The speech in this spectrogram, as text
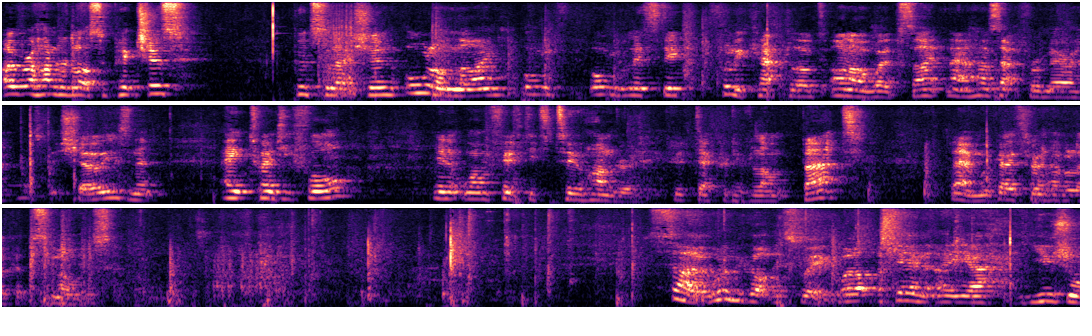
Over a hundred lots of pictures. Good selection, all online, all, all listed, fully catalogued on our website. Now, how's that for a mirror? That's a bit showy, isn't it? 824 in at 150 to 200. Good decorative lump that. Then we'll go through and have a look at the smalls. So, what have we got this week? Well, again, a uh, usual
